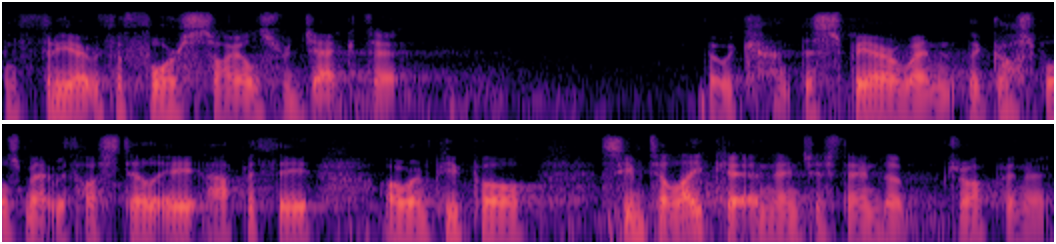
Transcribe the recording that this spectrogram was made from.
and three out of the four soils reject it. But we can't despair when the gospel's met with hostility, apathy, or when people seem to like it and then just end up dropping it.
